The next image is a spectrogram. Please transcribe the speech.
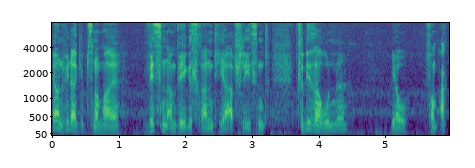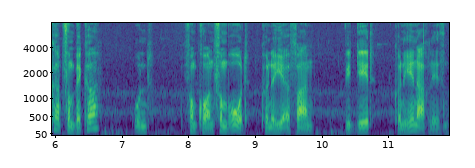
Ja, und wieder gibt es nochmal Wissen am Wegesrand hier abschließend zu dieser Runde. Jo, vom Acker zum Bäcker und vom Korn zum Brot könnt ihr hier erfahren. Wie es geht, könnt ihr hier nachlesen.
